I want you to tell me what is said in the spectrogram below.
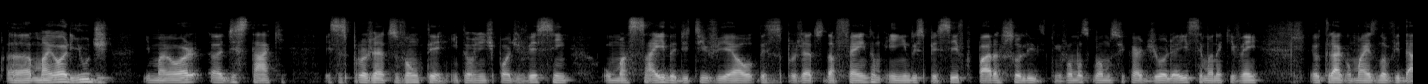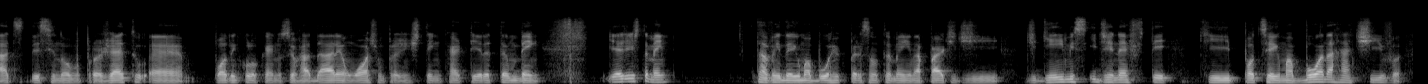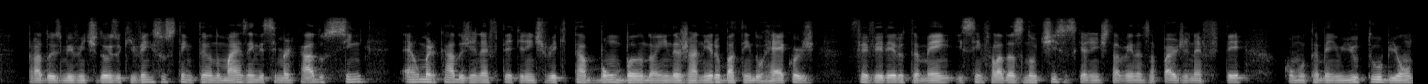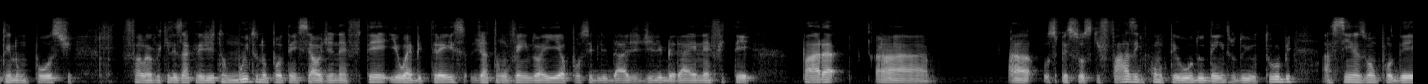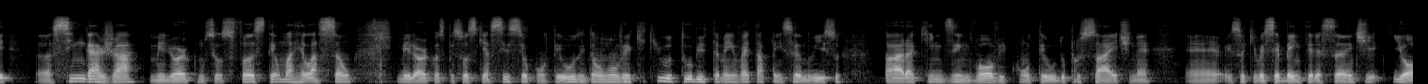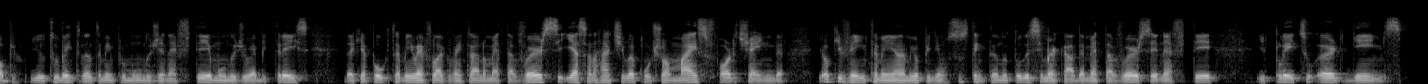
uh, maior yield e maior uh, destaque esses projetos vão ter. Então a gente pode ver sim uma saída de TVL desses projetos da Phantom e indo específico para Solidity. Vamos, vamos ficar de olho aí. Semana que vem eu trago mais novidades desse novo projeto. É, podem colocar aí no seu radar, é um ótimo para a gente ter em carteira também. E a gente também tá vendo aí uma boa recuperação também na parte de, de games e de NFT, que pode ser uma boa narrativa para 2022, o que vem sustentando mais ainda esse mercado, sim, é o mercado de NFT que a gente vê que está bombando ainda, janeiro batendo recorde, fevereiro também, e sem falar das notícias que a gente está vendo nessa parte de NFT, como também o YouTube ontem num post falando que eles acreditam muito no potencial de NFT e o Web3 já estão vendo aí a possibilidade de liberar NFT para a uh, as pessoas que fazem conteúdo dentro do YouTube, assim eles vão poder uh, se engajar melhor com seus fãs, ter uma relação melhor com as pessoas que assistem seu conteúdo. Então vamos ver o que, que o YouTube também vai estar tá pensando isso para quem desenvolve conteúdo para o site, né? É, isso aqui vai ser bem interessante e óbvio, YouTube entrando também para o mundo de NFT, mundo de Web3. Daqui a pouco também vai falar que vai entrar no Metaverse e essa narrativa continua mais forte ainda. E é o que vem também, na minha opinião, sustentando todo esse mercado: é Metaverse, NFT e Play to Earn Games.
